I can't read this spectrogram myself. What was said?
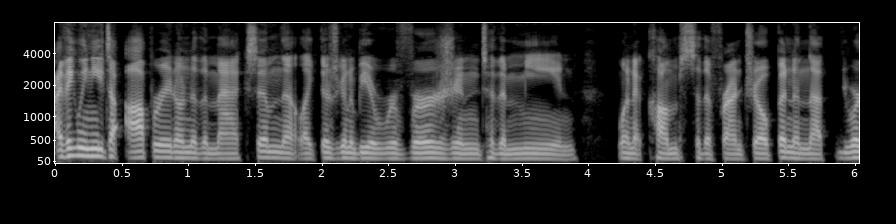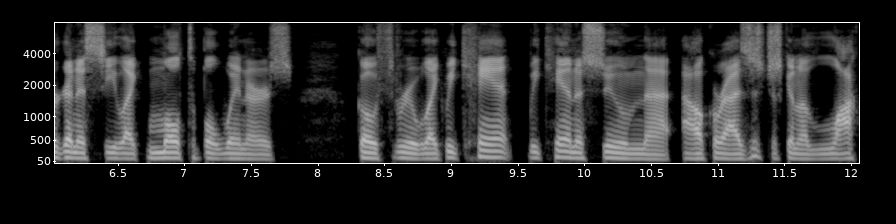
I think we need to operate under the maxim that like there's going to be a reversion to the mean when it comes to the French Open and that we're going to see like multiple winners go through. Like we can't we can't assume that Alcaraz is just going to lock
